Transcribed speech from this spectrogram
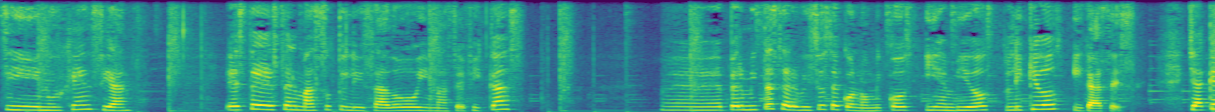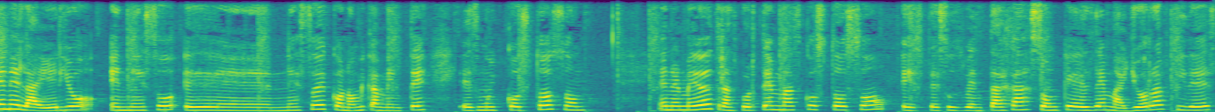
Sin urgencia, este es el más utilizado y más eficaz. Eh, permite servicios económicos y envíos líquidos y gases, ya que en el aéreo en eso, en eso económicamente es muy costoso. En el medio de transporte más costoso, este, sus ventajas son que es de mayor rapidez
